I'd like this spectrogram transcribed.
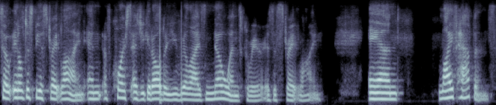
so it'll just be a straight line. And of course, as you get older, you realize no one's career is a straight line. And life happens.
